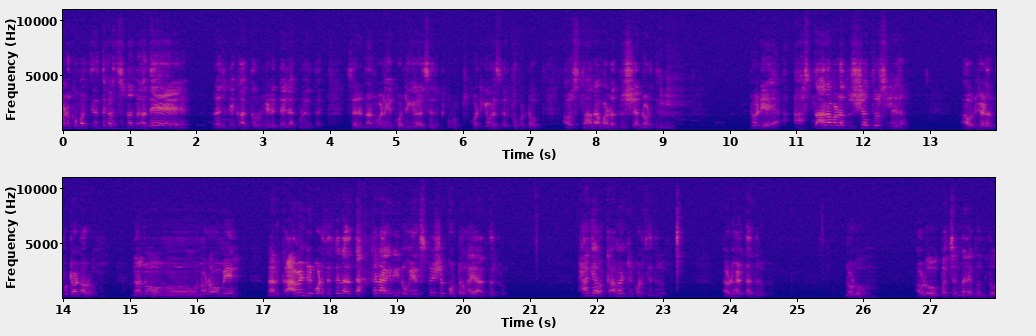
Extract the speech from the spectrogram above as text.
ಮಾಡ್ಕೊಂಡು ಬರ್ತೀನಿ ಅಂತ ಕಳಿಸಿ ನನಗೆ ಅದೇ ರಜನಿಕಾಂತ್ ಅವರು ಹೇಳಿದ ಡೈಲಾಗ್ ಸರಿ, ನಾನು ಒಳಗೆ ಕೊಟ್ಟಿಗೆ ಸೇರ್ಕೊಂಬಿಟ್ಟು ಕೊಟ್ಟಿಗೆ ಒಳಗೆ ಸೇರ್ಕೊಂಡ್ಬಿಟ್ಟು ಅವ್ರು ಸ್ನಾನ ಮಾಡೋ ದೃಶ್ಯ ನೋಡ್ತೀನಿ. ನೋಡಿ, ಆ ಸ್ನಾನ ಮಾಡೋ ದೃಶ್ಯ ತೋರಿಸ್ಲಿಲ್ಲ. ಅವ್ರು ಹೇಳಿದ್ರು ಪುಟ್ಟಣ್ಣವರು, ನಾನು ನೋಡೋಮಿ ನಾನು ಕಾಮೆಂಟ್ರಿ ಕೊಡ್ತಿರ್ತೇನೆ, ಅದು ತಕ್ಕನಾಗಿ ನೀವು ಎಕ್ಸ್ಪ್ರೆಷನ್ ಕೊಟ್ಟೋಗಯ್ಯ ಅಂತಂದ್ರು. ಹಾಗೆ ಅವ್ರು ಕಾಮೆಂಟ್ರಿ ಕೊಡ್ತಿದ್ರು. ಅವಳು ಹೇಳ್ತಾ ಇದ್ರು, ನೋಡು, ಅವಳು ಬಚ್ಚನ್ ಮನೆಗೆ ಬಂದ್ಲು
